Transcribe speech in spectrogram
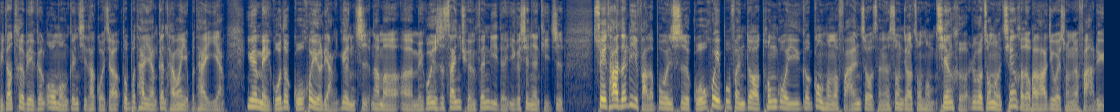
比较特别，跟欧盟跟其他国家都不太一样，跟台湾也不太一样。因为美国的国会有两院制，那么呃，美国又是三权分立的一个宪政体制，所以它的立法的部分是国会部分都要通过一个共同的法案之后，才能送交总统签核。如果总统签核的话，它就会成为法律；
